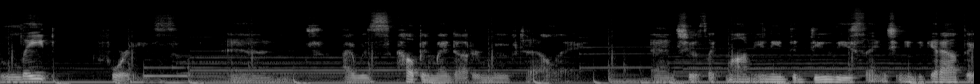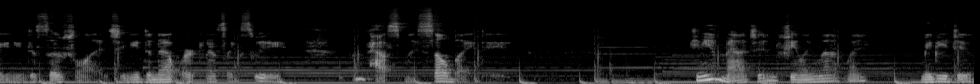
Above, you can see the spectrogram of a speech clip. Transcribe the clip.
late 40s and I was helping my daughter move to LA. And she was like, Mom, you need to do these things. You need to get out there. You need to socialize. You need to network. And I was like, Sweetie, I'm past my sell by date. Can you imagine feeling that way? Maybe you do.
